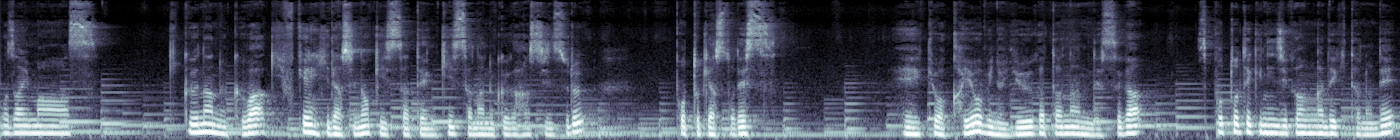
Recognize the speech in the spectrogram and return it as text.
ございます。菊ナヌクは岐阜県飛騨市の喫茶店喫茶ナヌクが発信するポッドキャストです、えー、今日は火曜日の夕方なんですがスポット的に時間ができたので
